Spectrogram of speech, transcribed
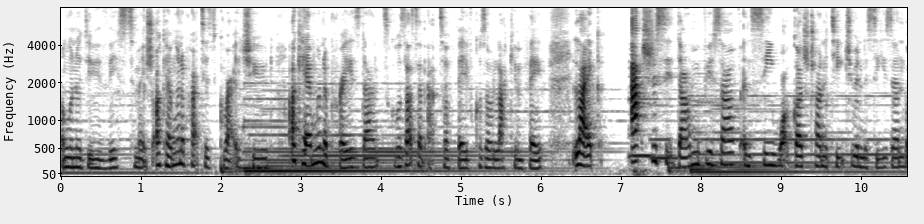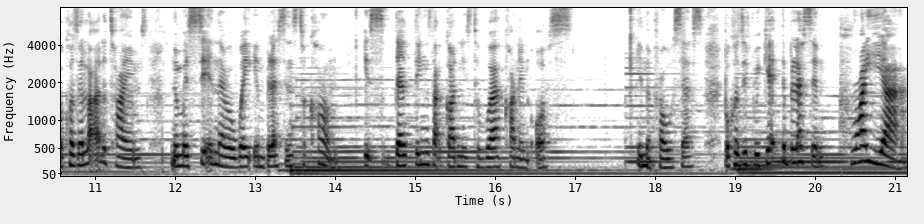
I'm gonna do this to make sure. Okay, I'm gonna practice gratitude. Okay, I'm gonna praise dance because that's an act of faith because I'm lacking faith. Like actually sit down with yourself and see what God's trying to teach you in the season because a lot of the times when we're sitting there awaiting blessings to come, it's there are things that God needs to work on in us in the process. Because if we get the blessing prior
